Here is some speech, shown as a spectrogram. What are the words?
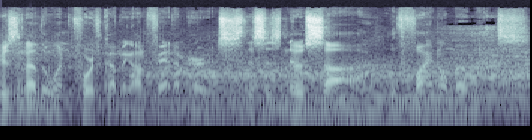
Here's another one forthcoming on Phantom Hertz. This is No Saw with Final Moments.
